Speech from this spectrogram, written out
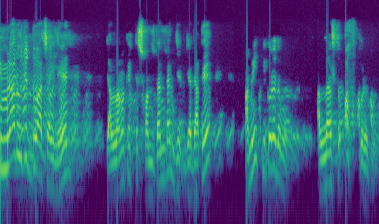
ইমরান হুজুর দোয়া চাইলেন, যে আল্লাহ আমাকে একটা সন্তান দেন যাতে আমি কি করে দেবো? আল্লাহ অফ করে দেবো।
